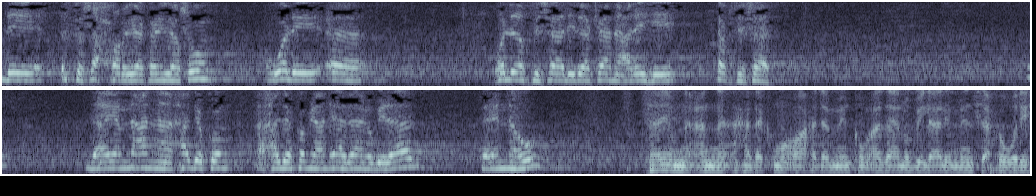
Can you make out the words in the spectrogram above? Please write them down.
للتسحر إذا كان يصوم ول آه، وللاغتسال إذا كان عليه اغتسال. لا يمنعن أحدكم أحدكم يعني أذان بلال فإنه لا يمنعن أحدكم أو أحدا منكم أذان بلال من سحوره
